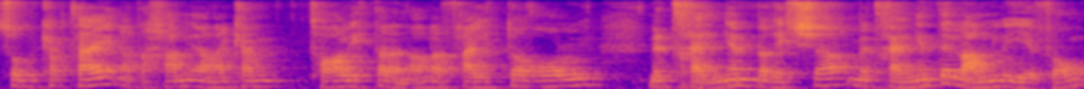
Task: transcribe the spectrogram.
som kaptein, at han gjerne kan ta litt av den der fighter-rollen. Vi trenger en Berisha, vi trenger en Delanli i form.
